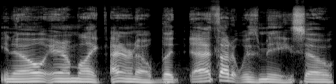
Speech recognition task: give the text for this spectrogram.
you know. And I'm like, I don't know, but I thought it was me. So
